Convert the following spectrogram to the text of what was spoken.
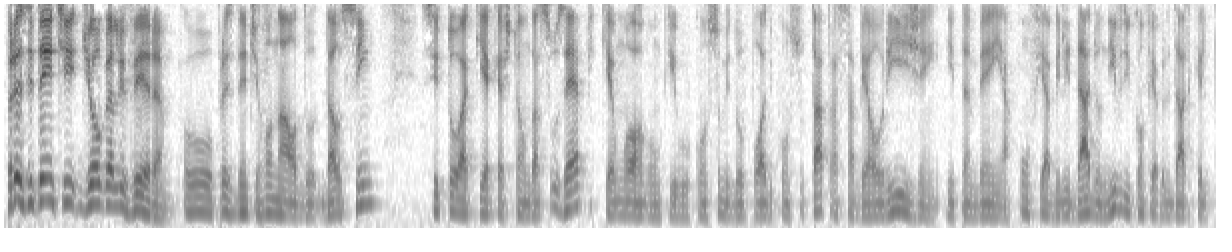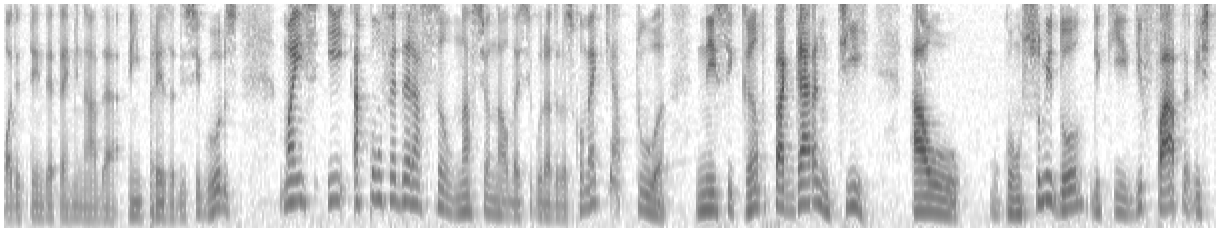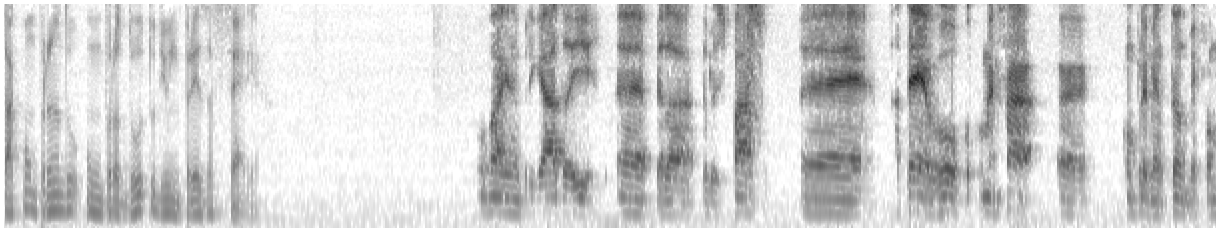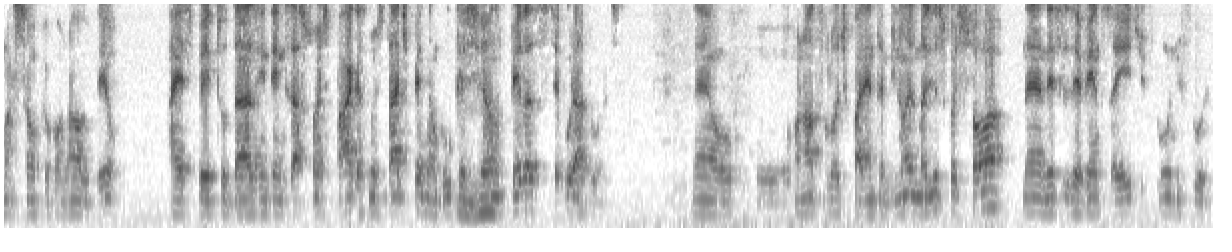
Presidente Diogo Oliveira, o presidente Ronaldo Dalcin citou aqui a questão da SUSEP, que é um órgão que o consumidor pode consultar para saber a origem e também a confiabilidade, o nível de confiabilidade que ele pode ter em determinada empresa de seguros. Mas e a Confederação Nacional das Seguradoras? Como é que atua nesse campo para garantir ao consumidor de que, de fato, ele está comprando um produto de uma empresa séria? Ô Wagner, obrigado aí é, pela, pelo espaço. É, até vou, vou começar é, complementando uma informação que o Ronaldo deu a respeito das indenizações pagas no estado de Pernambuco esse uhum. ano pelas seguradoras. Né, o, o, Ronaldo falou de 40 milhões, mas isso foi só né, nesses eventos aí de junho e julho.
